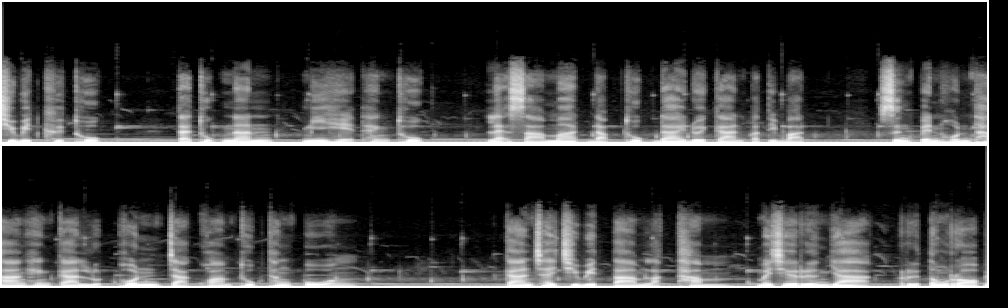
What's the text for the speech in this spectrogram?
ชีวิตคือทุกข์ แต่ทุกข์นั้นมีเหตุแห่งทุกข์ และสามารถดับทุกข์ได้ด้วยการปฏิบัติ ซึ่งเป็นหนทางแห่งการหลุดพ้นจากความทุกข์ทั้งปวง การใช้ชีวิตตามหลักธรรม ไม่ใช่เรื่องยากหรือต้องรอไป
